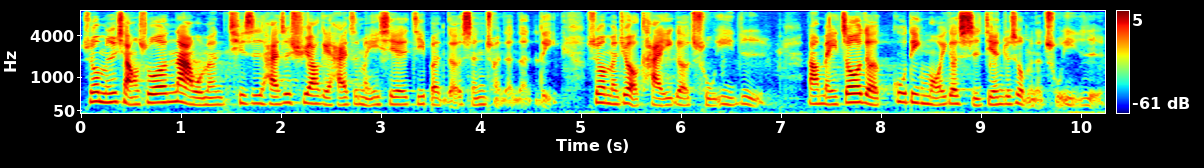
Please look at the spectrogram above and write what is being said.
所以我们就想说，那我们其实还是需要给孩子们一些基本的生存的能力。所以我们就有开一个厨艺日，然后每周的固定某一个时间就是我们的厨艺日，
